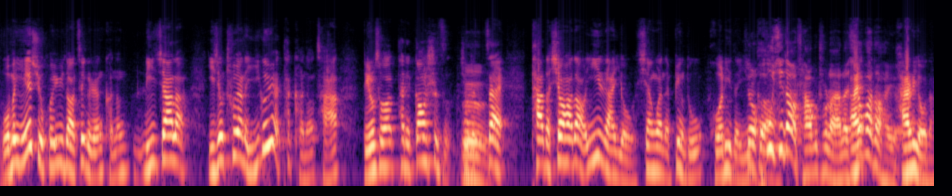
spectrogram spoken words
我们也许会遇到这个人可能离家了，已经出院了一个月，他可能查，比如说他的肛拭子，就是在他的消化道依然有相关的病毒活力的一个就是呼吸道查不出来了，哎消化道还有。还是有的。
